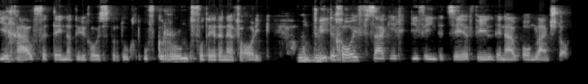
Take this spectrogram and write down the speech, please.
die kaufen dann natürlich unser Produkt aufgrund von deren Erfahrung. Mhm. Und die Wiederkäufe, sage ich, die finden sehr viel dann auch online statt.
